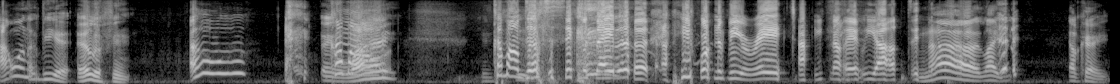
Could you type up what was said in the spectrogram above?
I want to be an elephant. Oh, Come why? on. Come on, Delta Sigma Theta. he want to be a red child. You know, that we all do. Nah, like okay,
